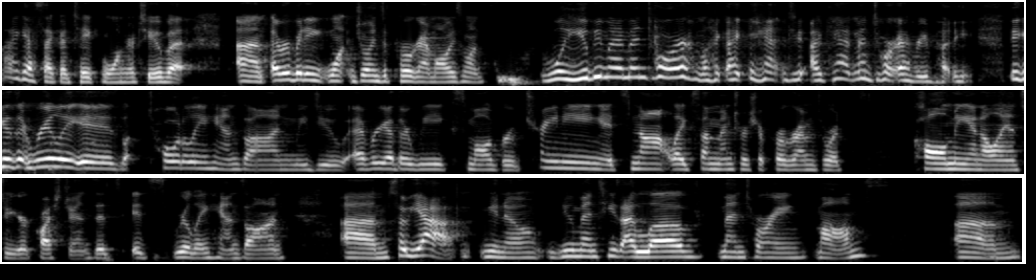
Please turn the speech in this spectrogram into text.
I guess I could take one or two, but um, everybody want, joins a program always wants. Will you be my mentor? I'm like, I can't do. I can't mentor everybody because it really is totally hands on. We do every other week small group training. It's not like some mentorship programs where it's call me and I'll answer your questions. It's it's really hands on. Um, so yeah, you know, new mentees. I love mentoring moms um,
